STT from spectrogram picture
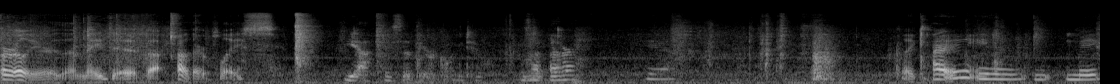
earlier than they did at the other place. Yeah, they said they were going to. Is that better? Yeah. Like I didn't even make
